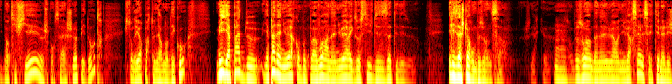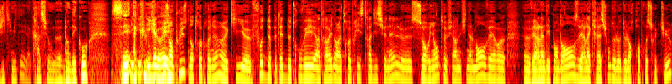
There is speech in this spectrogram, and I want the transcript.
identifiés, euh, je pense à HUP et d'autres, qui sont d'ailleurs partenaires non-déco. Mais il n'y a pas d'annuaire comme on peut avoir un annuaire exhaustif des ESAT et des E. Et les acheteurs ont besoin de ça. Mhm. Ils ont besoin d'un annuaire universel, ça a été la légitimité, la création d'Andeco. C'est acculturé. il y a de plus en plus d'entrepreneurs euh, qui, euh, faute de peut-être de trouver un travail dans l'entreprise traditionnelle, s'orientent finalement vers, vers l'indépendance, vers la création de, de leur propre structure.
